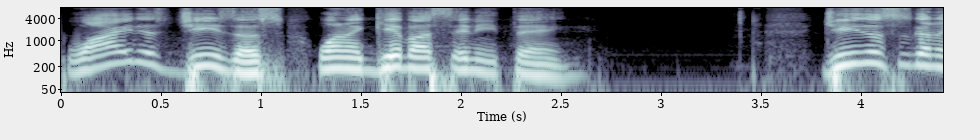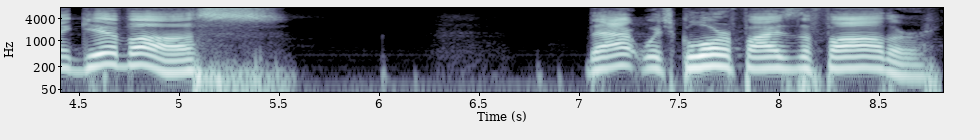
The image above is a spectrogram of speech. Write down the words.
Why does Jesus want to give us anything? Jesus is going to give us that which glorifies the Father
